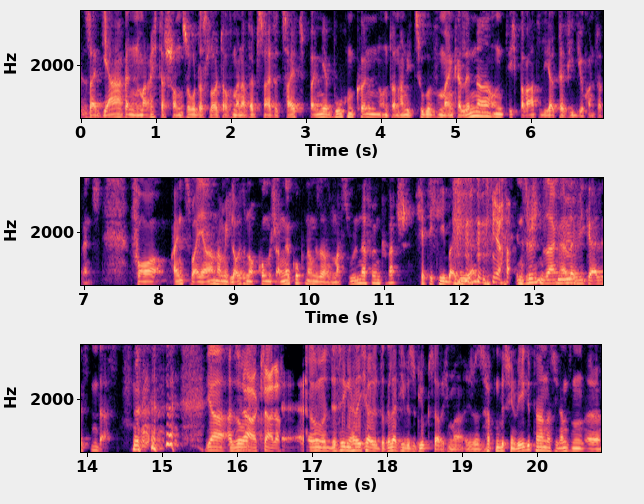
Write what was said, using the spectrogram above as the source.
seit Jahren mache ich das schon so, dass Leute auf meiner Webseite Zeit bei mir buchen können und dann haben die Zugriff auf meinen Kalender und ich berate die halt per Videokonferenz. Vor ein, zwei Jahren haben mich Leute noch komisch angeguckt und haben gesagt, was machst du denn da für einen Quatsch? Ich hätte dich lieber hier. ja. Inzwischen sagen alle, wie geil ist denn das? ja, also ja, klar, das äh, deswegen hatte ich halt relatives Glück, sag ich mal. Also, es hat ein bisschen wehgetan, dass die ganzen äh,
